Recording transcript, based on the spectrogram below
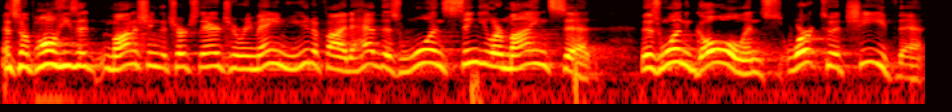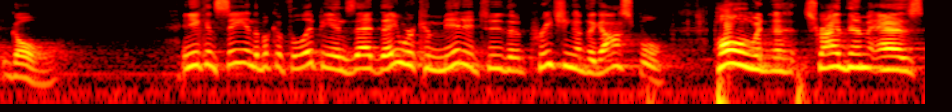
And so, Paul, he's admonishing the church there to remain unified, to have this one singular mindset there's one goal and work to achieve that goal. And you can see in the book of Philippians that they were committed to the preaching of the gospel. Paul would describe them as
